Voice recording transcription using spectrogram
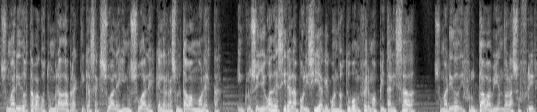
su marido estaba acostumbrado a prácticas sexuales inusuales que le resultaban molestas. Incluso llegó a decir a la policía que cuando estuvo enferma hospitalizada, su marido disfrutaba viéndola sufrir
